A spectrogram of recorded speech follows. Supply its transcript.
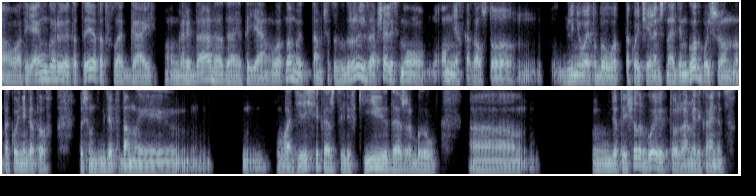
Вот, я ему говорю, это ты, этот флаг гай? Он говорит, да, да, да, это я. Вот, ну, мы там что-то задружились, заобщались, но он мне сказал, что для него это был вот такой челлендж на один год, больше он на такой не готов. В общем, где-то там и в Одессе, кажется, или в Киеве даже был. А, где-то еще другой тоже американец.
